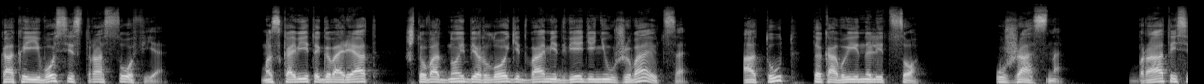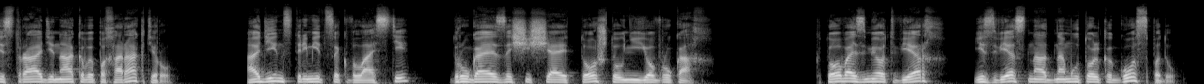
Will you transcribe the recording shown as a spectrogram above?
как и его сестра Софья. Московиты говорят, что в одной берлоге два медведя не уживаются, а тут таковые на лицо. Ужасно. Брат и сестра одинаковы по характеру. Один стремится к власти, другая защищает то, что у нее в руках. Кто возьмет верх, известно одному только Господу –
